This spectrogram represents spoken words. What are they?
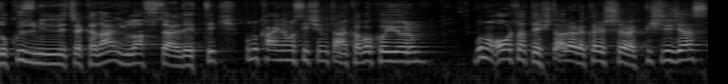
9 mililitre kadar yulaf sütü elde ettik. Bunu kaynaması için bir tane kaba koyuyorum. Bunu orta ateşte ara ara karıştırarak pişireceğiz.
